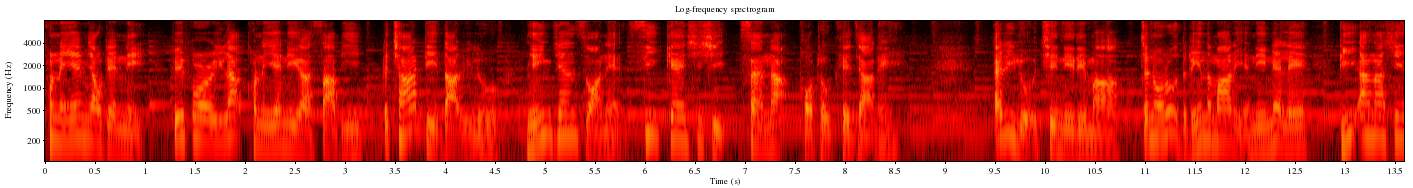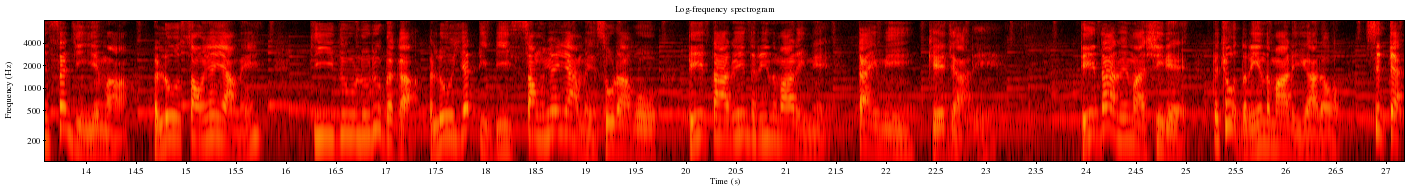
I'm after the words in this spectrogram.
9ရက်မြောက်တဲ့နေ့ ဖေဖော်ဝါရီလ9ရက်နေ့ကစပြီးတခြားဒေသတွေလိုငြိမ်းချမ်းစွာနဲ့စီကန်းရှိရှိဆန္ဒဖော်ထုတ်ခဲ့ကြတယ်။အဲ့ဒီလိုအခြေအနေတွေမှာကျွန်တော်တို့သတင်းသမားတွေအနေနဲ့လဲဒီအာဏာရှင်စန့်ကျင်ရေးမှာဘလို့ဆောင်ရွက်ရမယ်။ပြည်သူလူထုဘက်ကဘလို့ရက်တီပြီးဆောင်ရွက်ရမယ်ဆိုတာကိုဒေတာတွင်းသတင်းသမားတွေနဲ့တိုင်ပင်ခဲ့ကြတယ်။ဒေတာတွင်းမှာရှိတဲ့တချို့သတင်းသမားတွေကတော့ စစ်တပ်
